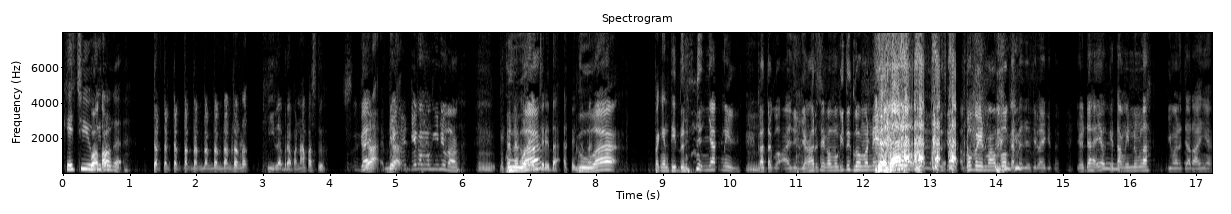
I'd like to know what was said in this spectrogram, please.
kayak ciu gitu enggak? Tek tek tek tek tek tek tek tek tek. Gila berapa napas tuh? Enggak, Dia dia, dia dia ngomong gini bang Hmm, Gua- cerita. gua pengen tidur nyenyak nih Hmm. kata gua anjing yang harusnya ngomong gitu gua mana gua pengen mabok kata Jasila gitu yaudah ayo kita minum lah gimana caranya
